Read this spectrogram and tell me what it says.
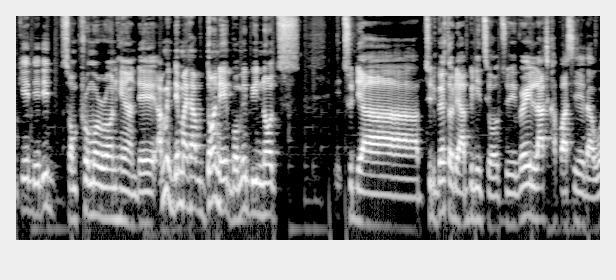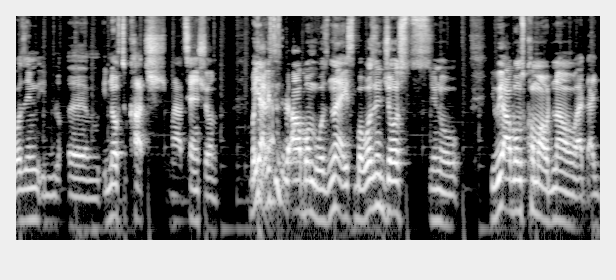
okay they did some promo run here and there. I mean they might have done it, but maybe not to their to the best of their ability or to a very large capacity that wasn't in, um, enough to catch my attention. But yeah, yeah. listening to the album was nice, but wasn't just you know the way albums come out now. I, I,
